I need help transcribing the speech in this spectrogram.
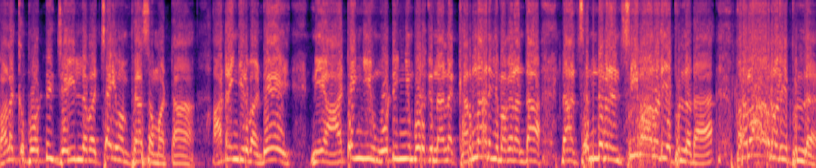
வழக்கு போட்டு ஜெயிலில் வச்சா இவன் பேச மாட்டான். அடங்கிடுவான் டேய் நீ அடங்கி ஒடுங்கி போறதுக்கு நான் கருணாநிதி மகனண்டா நான் செந்தவன் சீமானுடைய பிள்ளைடா. பிரபாகரனுடைய பிள்ளை.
